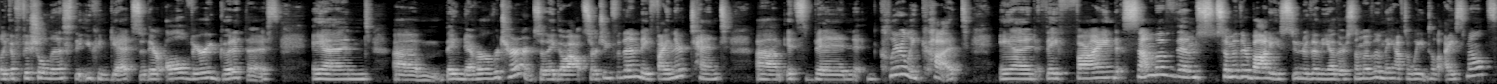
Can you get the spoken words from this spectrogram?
like officialness that you can get. So they're all very good at this and um, they never return. So they go out searching for them. They find their tent. Um, it's been clearly cut, and they find some of them, some of their bodies sooner than the others. Some of them they have to wait until the ice melts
